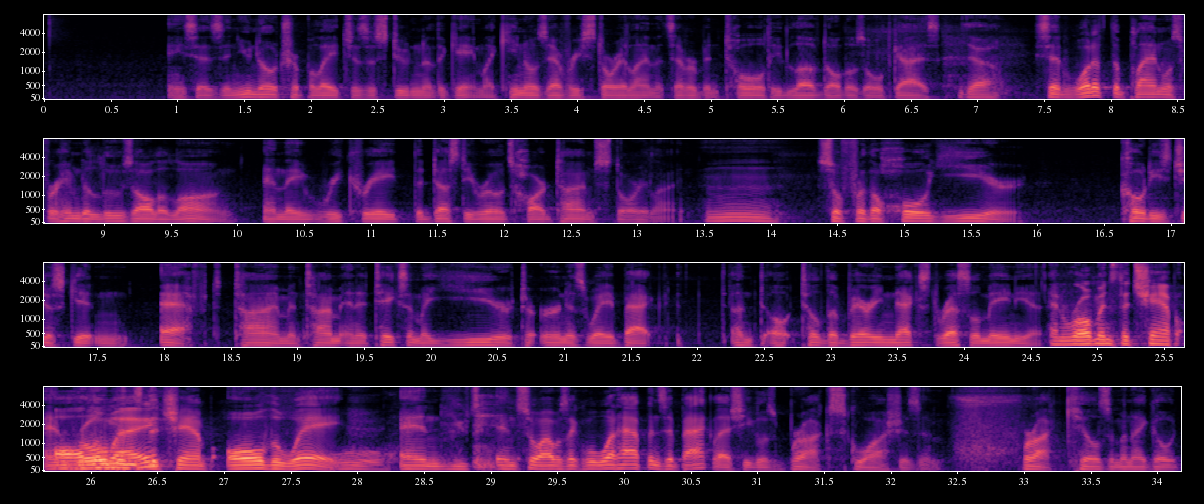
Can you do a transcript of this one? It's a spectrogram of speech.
and he says, and you know Triple H is a student of the game. Like he knows every storyline that's ever been told. He loved all those old guys. Yeah. He said, what if the plan was for him to lose all along and they recreate the Dusty Rhodes Hard Times storyline? Mm. So for the whole year, Cody's just getting effed time and time, and it takes him a year to earn his way back until, the very next WrestleMania And Roman's the champ and all Roman's the way. Roman's the champ all the way. And you and so I was like, well, what happens at Backlash? He goes, Brock squashes him. Brock kills him, and I go,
